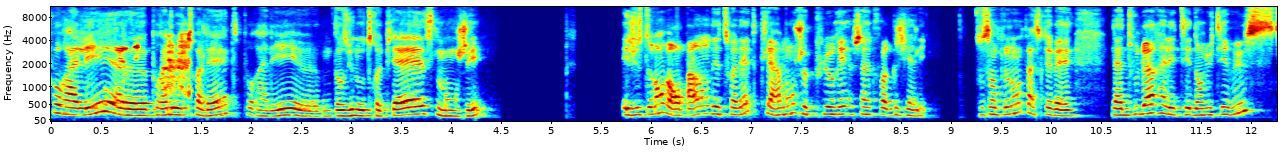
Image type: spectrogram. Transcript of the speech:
pour aller, euh, pour aller aux toilettes, pour aller euh, dans une autre pièce, manger. Et justement, bah, en parlant des toilettes, clairement, je pleurais à chaque fois que j'y allais. Tout simplement parce que ben, la douleur, elle était dans l'utérus.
